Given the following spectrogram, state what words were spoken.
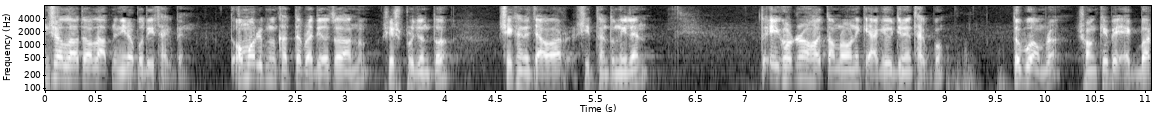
ইনশাআল্লাহ তাল্লাহ আপনি নিরাপদেই থাকবেন। তো ওমর ইবনুল খাত্তাব রাজিউল্লাহু শেষ পর্যন্ত সেখানে যাওয়ার সিদ্ধান্ত নিলেন। তো এই ঘটনা হয়তো আমরা অনেকে আগেও জেনে থাকব। তবু আমরা সংক্ষেপে একবার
